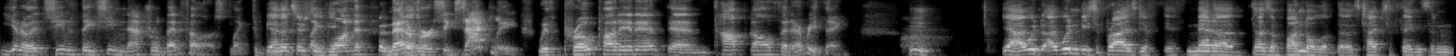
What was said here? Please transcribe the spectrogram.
you know, it seems they seem natural bedfellows, like to be yeah, that's like one metaverse exactly with pro putt in it and top golf and everything. Hmm yeah, I would I wouldn't be surprised if if Meta does a bundle of those types of things and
